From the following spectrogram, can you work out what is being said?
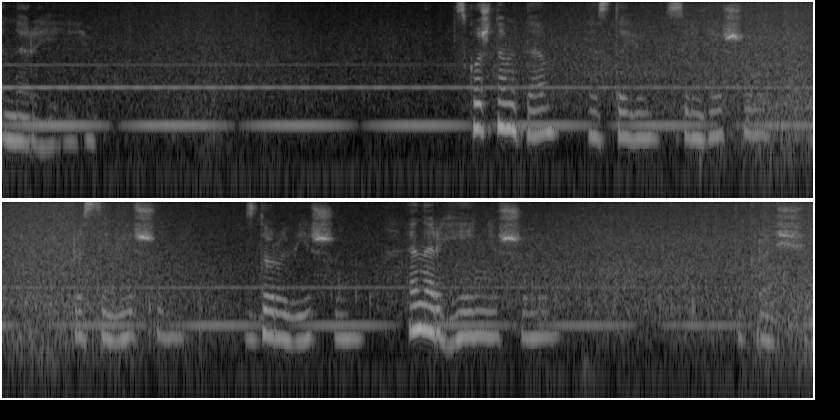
енергією. З кожним днем я стаю сильнішою, красивішою, здоровішою, енергійнішою та кращою.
